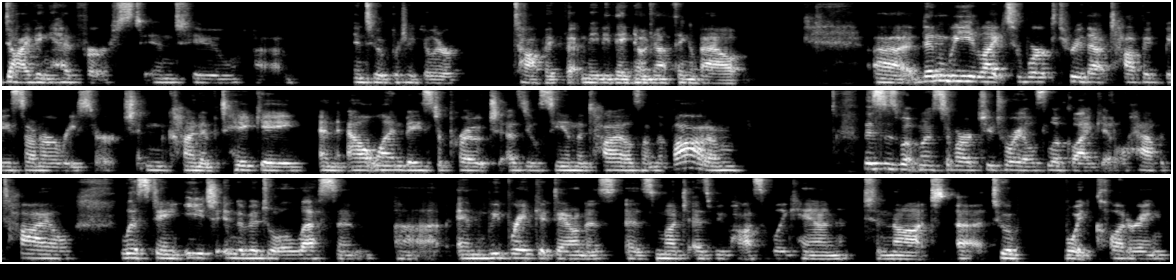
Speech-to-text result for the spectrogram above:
diving headfirst into, um, into a particular topic that maybe they know nothing about. Uh, then we like to work through that topic based on our research and kind of take a, an outline-based approach, as you'll see in the tiles on the bottom. This is what most of our tutorials look like. It'll have a tile listing each individual lesson, uh, and we break it down as, as much as we possibly can to not, uh, to avoid cluttering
